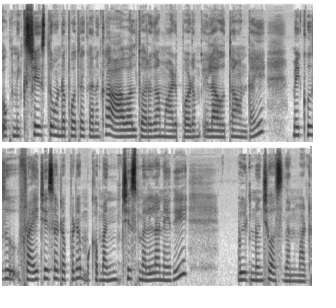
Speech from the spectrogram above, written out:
ఒక మిక్స్ చేస్తూ ఉండపోతే కనుక ఆవాలు త్వరగా మాడిపోవడం ఇలా అవుతూ ఉంటాయి. మీకు ఫ్రై చేసేటప్పుడే ఒక మంచి స్మెల్ అనేది వీటి నుంచి వస్తుంది అనమాట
